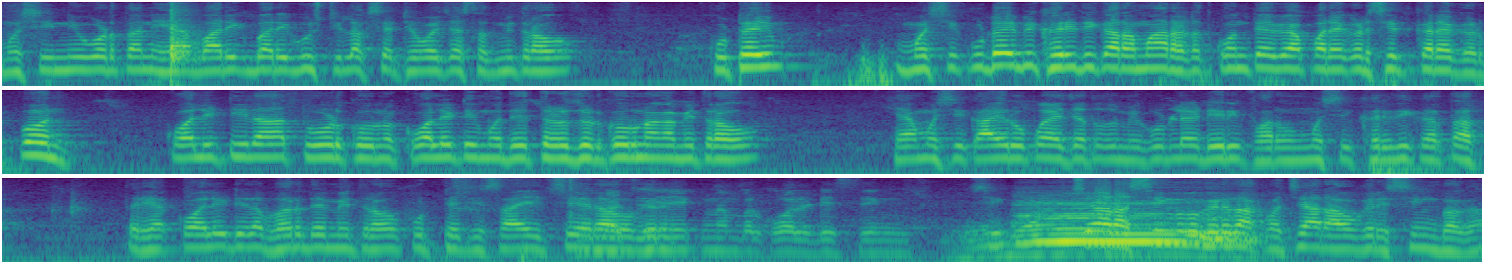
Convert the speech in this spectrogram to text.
मशीन निवडताना ह्या बारीक बारीक गोष्टी लक्षात ठेवायच्या असतात मित्रांनो. कुठेही म्हशी कुठेही बी खरेदी करा महाराष्ट्रात कोणत्या व्यापाऱ्याकडे शेतकऱ्याकडे पण क्वालिटीला तोड करू नका क्वालिटीमध्ये तडजोड करू नका मित्रांनो. ह्या म्हशी काय रुपयाच्या तर तुम्ही कुठल्या डेअरी फार्म म्हशी खरेदी करतात? तर ह्या क्वालिटीला भर द्या मित्रांनो पुठ्ठ्याची साईज चेहरा वगैरे. एक नंबर क्वालिटी सिंग. सिंग चेहरा सिंग वगैरे दाखवा चेहरा वगैरे सिंग बघा.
